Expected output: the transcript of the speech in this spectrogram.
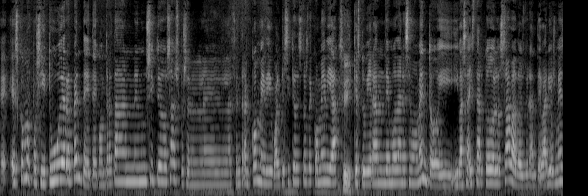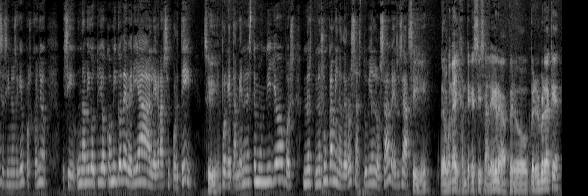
Eh, es como, pues si tú de repente te contratan en un sitio, ¿sabes? Pues en, la Central Comedy, cualquier sitio de estos de comedia que estuvieran de moda en ese momento y, vas a estar todos los sábados durante varios meses y no sé qué, pues coño, si un amigo tuyo cómico debería alegrarse por ti. Sí. Porque también en este mundillo, pues no, no es un camino de rosas, tú bien lo sabes, o sea... Sí pero bueno, hay gente que sí se alegra, pero, pero es verdad que,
